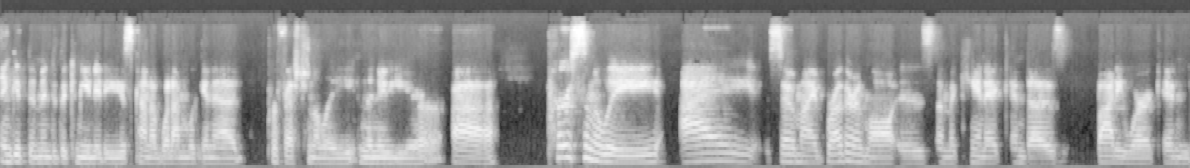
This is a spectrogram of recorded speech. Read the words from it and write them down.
and get them into the community is kind of what I'm looking at professionally in the new year. Uh, personally, I so my brother-in-law is a mechanic and does body work, and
